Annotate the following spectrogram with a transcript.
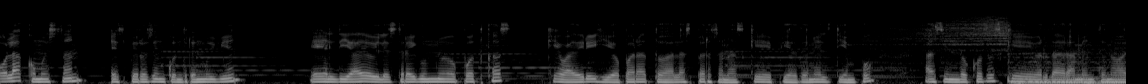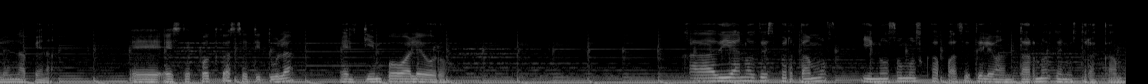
Hola, ¿cómo están? Espero se encuentren muy bien. El día de hoy les traigo un nuevo podcast que va dirigido para todas las personas que pierden el tiempo haciendo cosas que verdaderamente no valen la pena. Eh, este podcast se titula El tiempo vale oro. Cada día nos despertamos y no somos capaces de levantarnos de nuestra cama.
